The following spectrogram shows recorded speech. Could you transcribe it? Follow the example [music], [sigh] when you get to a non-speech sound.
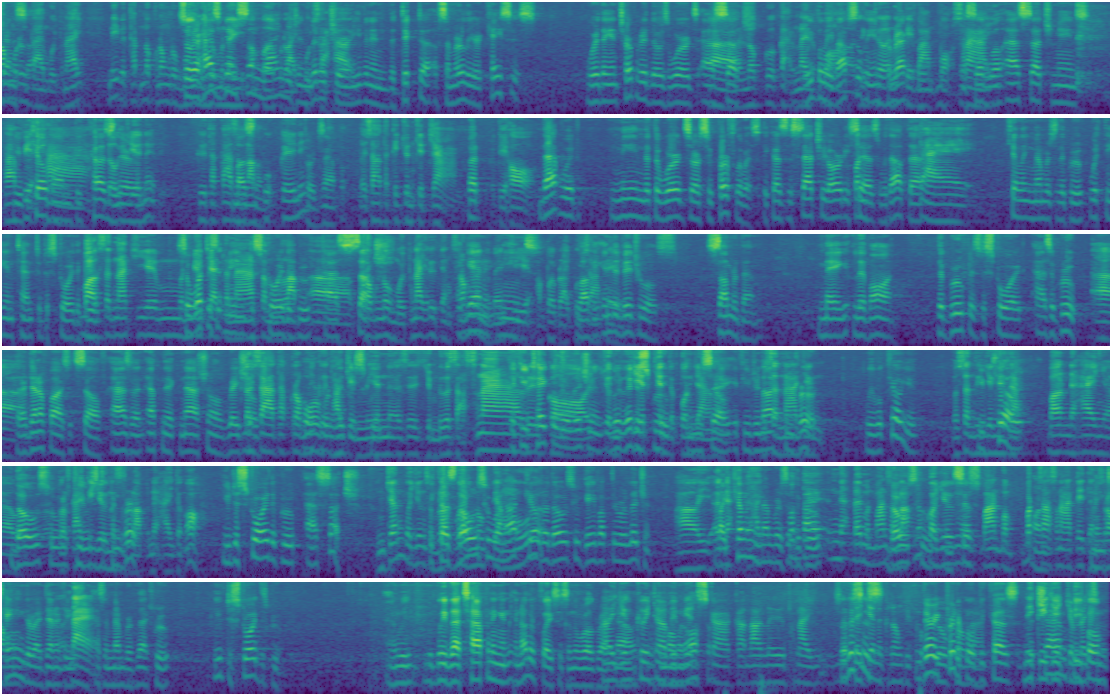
So there has been some language in literature and even in the dicta of some earlier cases where they interpreted those words as such. We believe absolutely incorrectly. They said, well, as such means you kill them because they're Muslim, for example. But that would mean that the words are superfluous because the statute already says without that killing members of the group with the intent to destroy the group. so what does it បើសិនណាជាមិនមានចេតនាសម្លាប់ក្រុមនោះមួយផ្នែកឬទាំងស្រុងមិនមែនជាអំពើប្រល័យពូជសាសន៍ទេ while the individuals some of them may live on the group is destroyed as a group that identifies itself as an ethnic, national, racial, or religious group. If you take a religion, religious group and you say, if you do not convert, we will kill you, you kill those who refuse to convert. You destroy the group as such. Because those who were not killed are those who gave up their religion. By killing members of the group, those who insist on maintaining their identity as a member of that group, you've destroyed this group. And we, we believe that's happening in, in other places in the world right now at, the moment also. So this is very critical because the Cham people,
